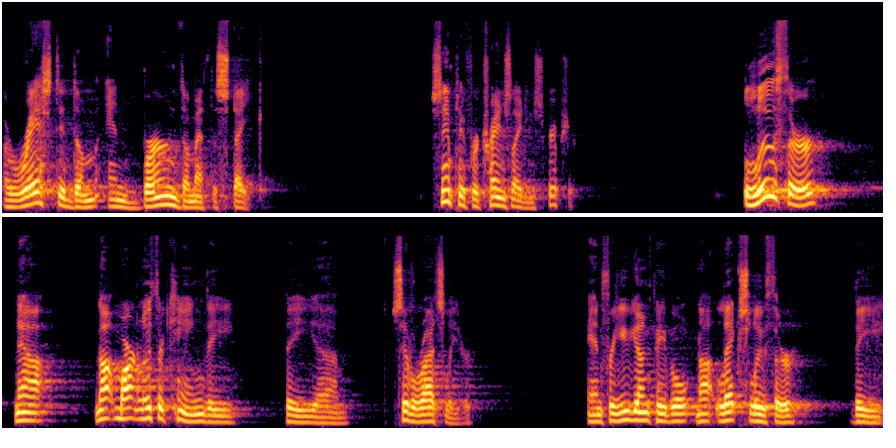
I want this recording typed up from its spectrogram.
arrested them and burned them at the stake simply for translating Scripture. Luther, now, not Martin Luther King, the, the um, civil rights leader, and for you young people, not Lex Luthor, the,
